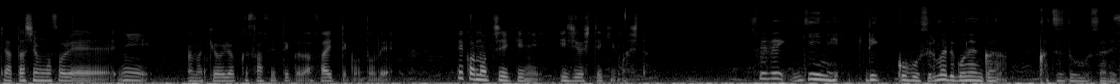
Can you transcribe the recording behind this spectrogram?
じゃあ私もそれにあの協力させてくださいってことででこの地域に移住してきました。それで議員に立候補するまで5年間活動されて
